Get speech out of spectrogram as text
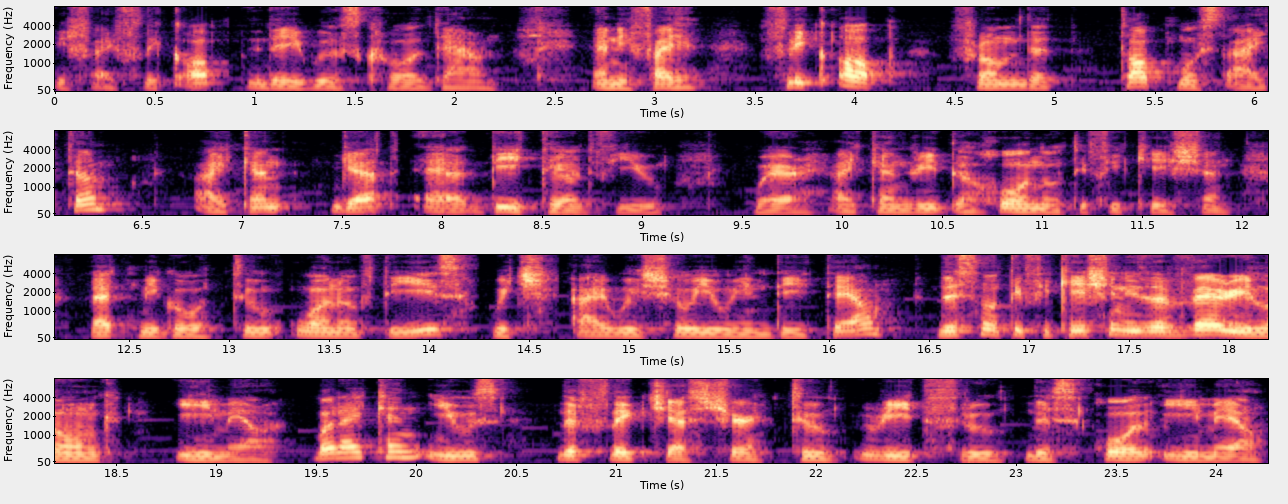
If I flick up, they will scroll down. And if I flick up from the topmost item, I can get a detailed view where I can read the whole notification. Let me go to one of these, which I will show you in detail. This notification is a very long email, but I can use the flick gesture to read through this whole email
